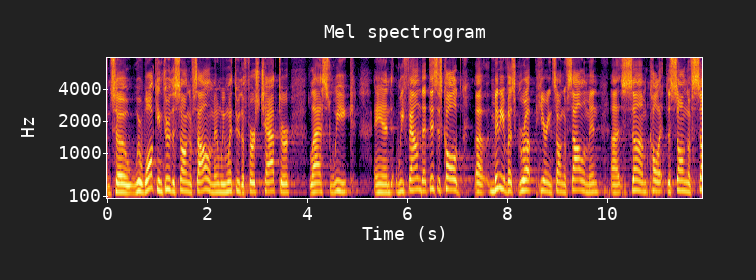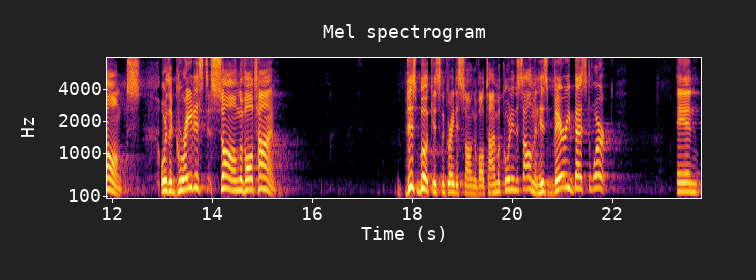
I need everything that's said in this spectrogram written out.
And so we're walking through the Song of Solomon. We went through the first chapter last week, and we found that this is called, uh, many of us grew up hearing Song of Solomon. Uh, some call it the Song of Songs or the greatest song of all time. This book is the greatest song of all time, according to Solomon, his very best work. And,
